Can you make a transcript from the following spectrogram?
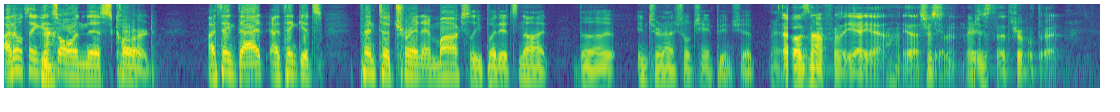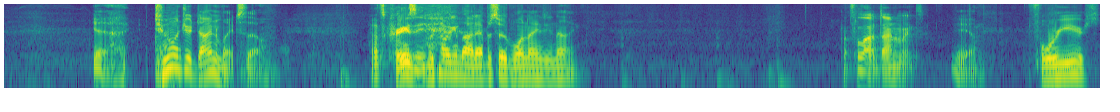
I don't think it's on this card. I think that I think it's Penta, Trent, and Moxley, but it's not the international championship. match. Oh, it's not for the. Yeah, yeah, yeah. It's just it's just a triple threat. Yeah. 200 dynamites though. That's crazy. We're talking about episode 199. That's a lot of dynamites. Yeah. 4 years.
